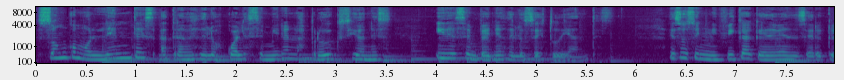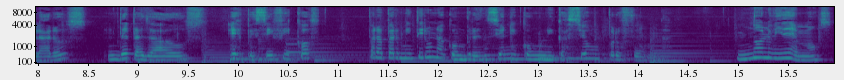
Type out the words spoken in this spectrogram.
son como lentes a través de los cuales se miran las producciones y desempeños de los estudiantes. Eso significa que deben ser claros, detallados, específicos, para permitir una comprensión y comunicación profunda. No olvidemos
